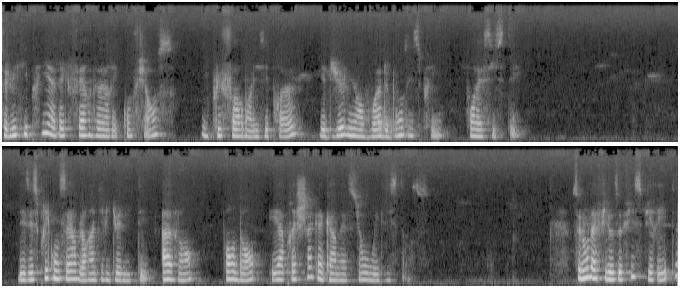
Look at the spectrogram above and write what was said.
Celui qui prie avec ferveur et confiance est plus fort dans les épreuves et Dieu lui envoie de bons esprits pour l'assister. Les esprits conservent leur individualité avant, pendant et après chaque incarnation ou existence. Selon la philosophie spirite,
